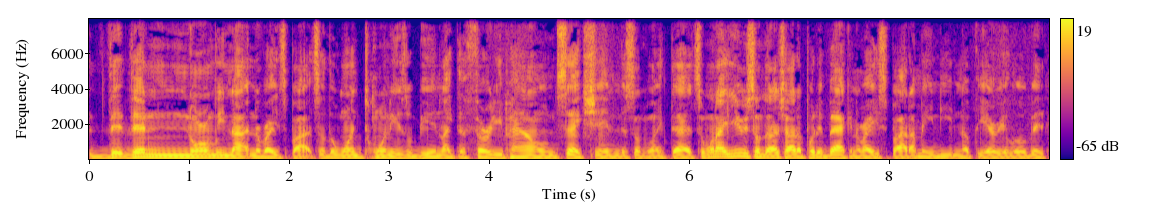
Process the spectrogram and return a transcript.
they're normally not in the right spot. So the 120s will be in like the 30 pound section or something like that. So when I use something, I try to put it back in the right spot. I may neaten up the area a little bit.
